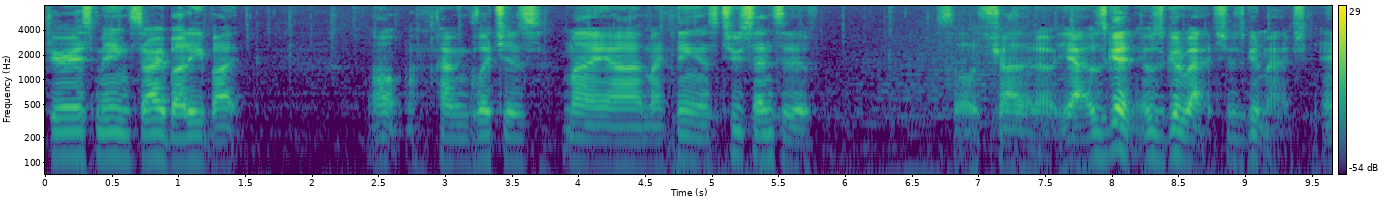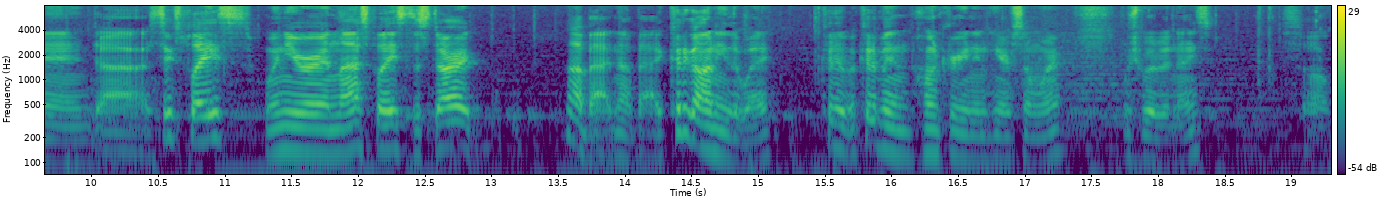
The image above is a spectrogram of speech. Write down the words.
Furious Ming, sorry, buddy, but oh, having glitches. My uh, my thing is too sensitive. So let's try that out. Yeah, it was good. It was a good match. It was a good match. And uh, sixth place when you were in last place to start. Not bad, not bad. Could have gone either way. Could have could have been hunkering in here somewhere, which would have been nice. So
